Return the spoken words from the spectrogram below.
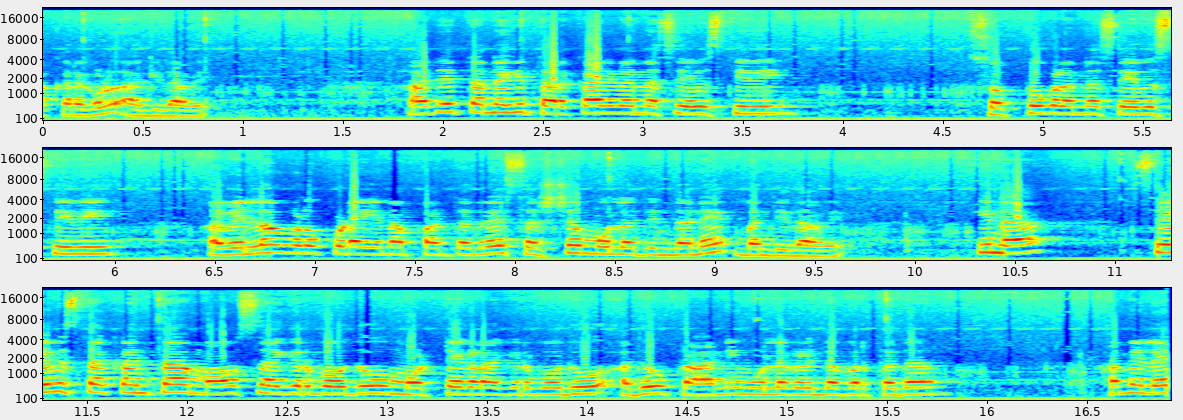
ಆಕಾರಗಳು ಆಗಿದ್ದಾವೆ ಅದೇ ತನಗೆ ತರಕಾರಿಗಳನ್ನು ಸೇವಿಸ್ತೀವಿ, ಸೊಪ್ಪುಗಳನ್ನು ಸೇವಿಸ್ತೀವಿ ಅವೆಲ್ಲವುಗಳು ಕೂಡ ಏನಪ್ಪ ಅಂತಂದ್ರೆ ಸಸ್ಯ ಮೂಲದಿಂದನೇ ಬಂದಿದ್ದಾವೆ ಇನ್ನು ಸೇವಿಸ್ತಕ್ಕಂಥ ಮಾಂಸ ಆಗಿರ್ಬೋದು, ಮೊಟ್ಟೆಗಳಾಗಿರ್ಬೋದು, ಅದು ಪ್ರಾಣಿ ಮೂಲಗಳಿಂದ ಬರ್ತದ. ಆಮೇಲೆ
